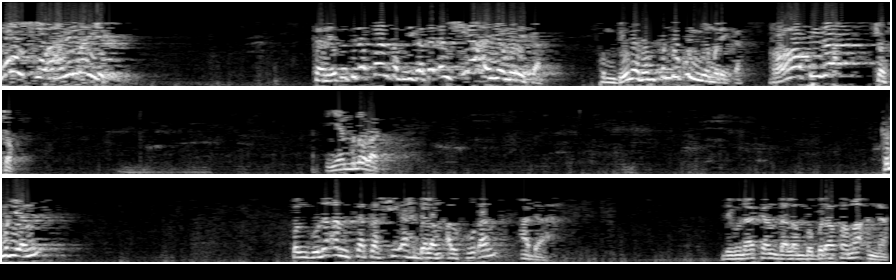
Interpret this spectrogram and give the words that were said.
musuh ahli bait. Karena itu tidak pantas dikatakan syiahnya mereka. Pembela dan pendukungnya mereka. Rafidah cocok. Artinya menolak. Kemudian penggunaan kata syiah dalam Al-Quran ada digunakan dalam beberapa makna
